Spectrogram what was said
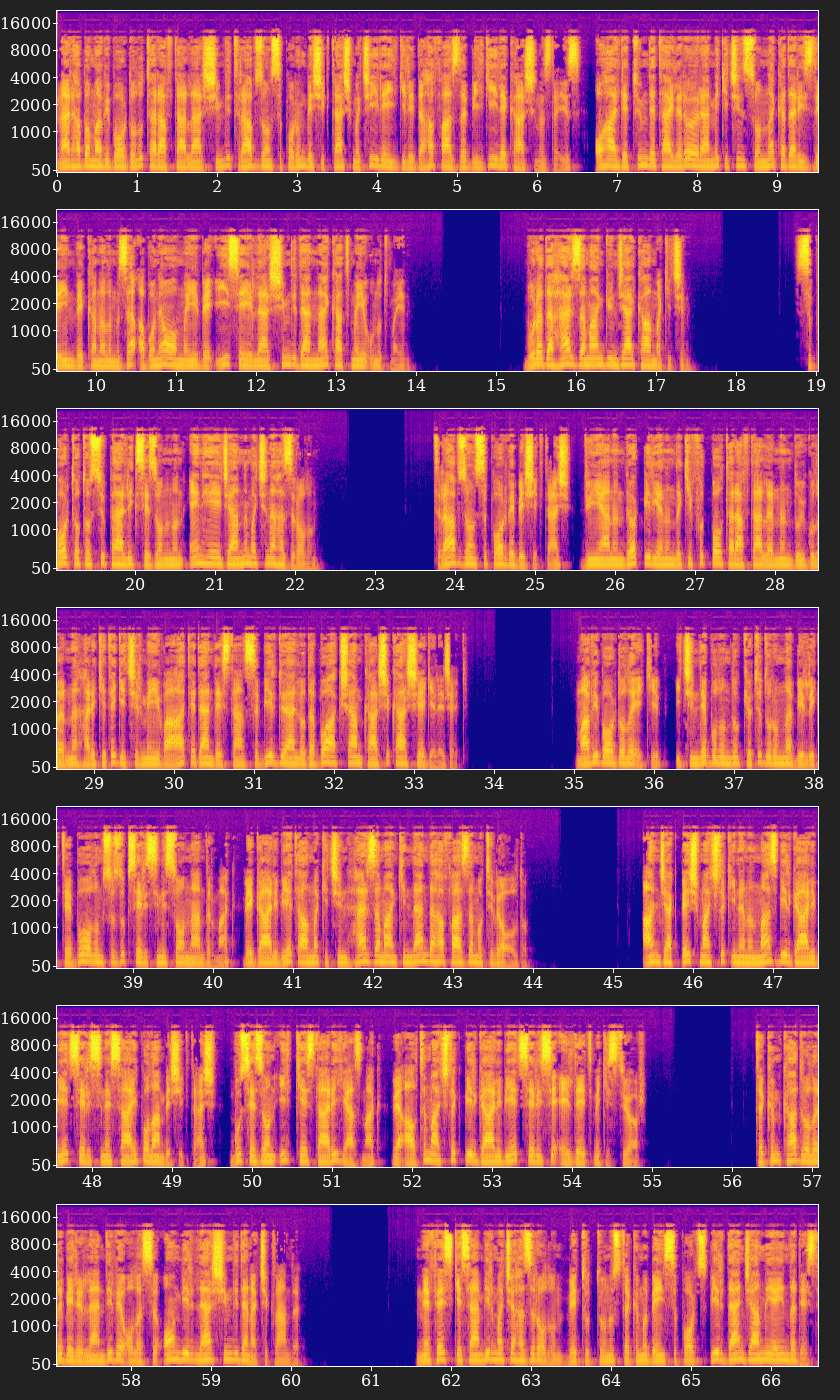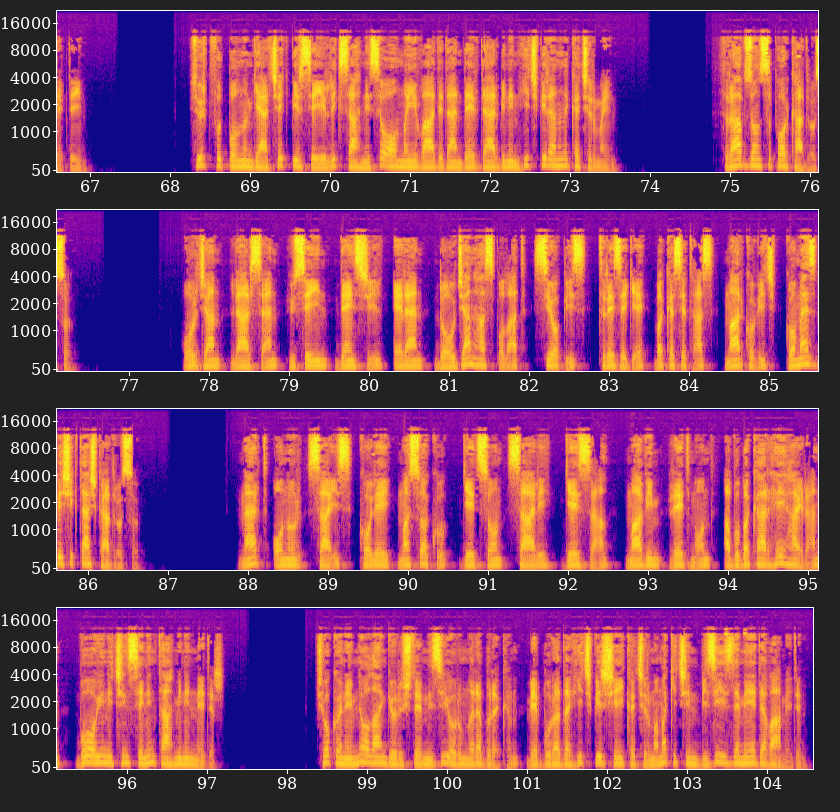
Merhaba Mavi Bordolu taraftarlar şimdi Trabzonspor'un Beşiktaş maçı ile ilgili daha fazla bilgi ile karşınızdayız. O halde tüm detayları öğrenmek için sonuna kadar izleyin ve kanalımıza abone olmayı ve iyi seyirler şimdiden like atmayı unutmayın. Burada her zaman güncel kalmak için. Spor Toto Süper Lig sezonunun en heyecanlı maçına hazır olun. Trabzonspor ve Beşiktaş, dünyanın dört bir yanındaki futbol taraftarlarının duygularını harekete geçirmeyi vaat eden destansı bir düelloda bu akşam karşı karşıya gelecek. Mavi Bordolu ekip, içinde bulunduğu kötü durumla birlikte bu olumsuzluk serisini sonlandırmak ve galibiyet almak için her zamankinden daha fazla motive oldu. Ancak 5 maçlık inanılmaz bir galibiyet serisine sahip olan Beşiktaş, bu sezon ilk kez tarih yazmak ve 6 maçlık bir galibiyet serisi elde etmek istiyor. Takım kadroları belirlendi ve olası 11'ler şimdiden açıklandı. Nefes kesen bir maça hazır olun ve tuttuğunuz takımı Bein Sports 1'den canlı yayında destekleyin. Türk futbolunun gerçek bir seyirlik sahnesi olmayı vaat eden dev derbinin hiçbir anını kaçırmayın. Trabzonspor kadrosu Orcan, Larsen, Hüseyin, Densjil, Eren, Doğucan Haspolat, Siopis, Trezege, Bakasetas, Markovic, Gomez Beşiktaş kadrosu. Mert, Onur, Sais, Koley, Masuaku, Getson, Salih, Gezzal, Mavim, Redmond, Abubakar Hey Hayran, bu oyun için senin tahminin nedir? Çok önemli olan görüşlerinizi yorumlara bırakın ve burada hiçbir şeyi kaçırmamak için bizi izlemeye devam edin.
